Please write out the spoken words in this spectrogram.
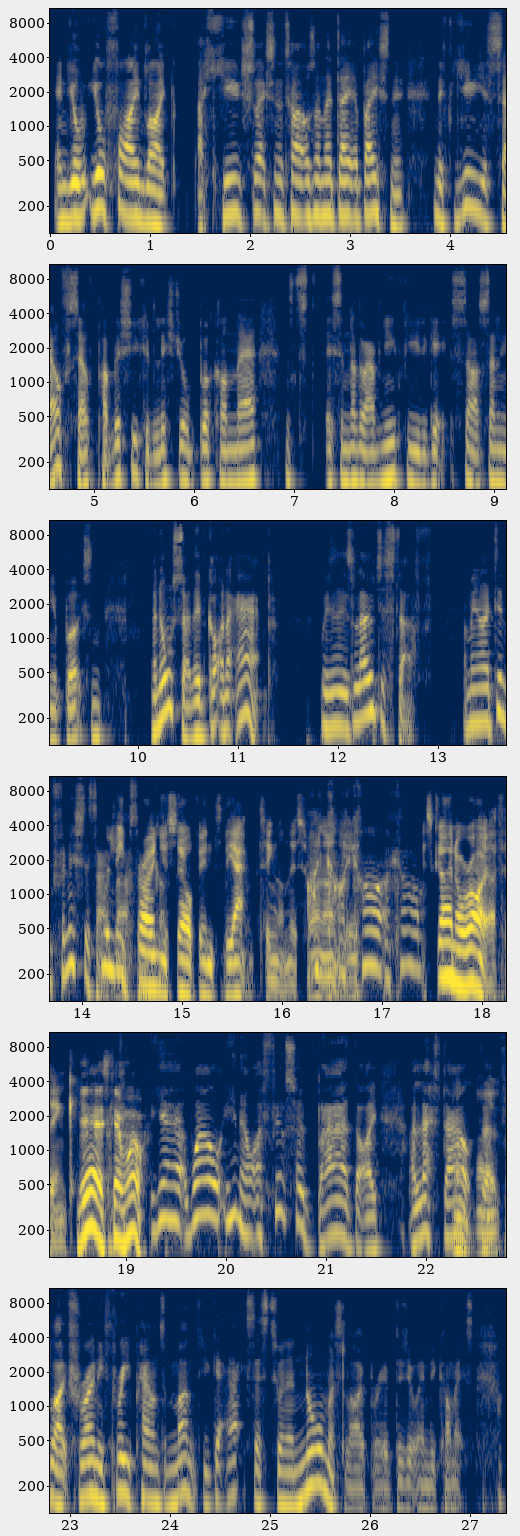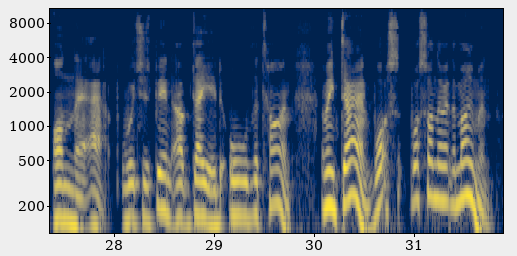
And you'll you'll find like a huge selection of titles on their database, and, and if you yourself self-publish, you could list your book on there. It's another avenue for you to get start selling your books, and and also they've got an app with loads of stuff. I mean, I didn't finish this app. Really last throwing time. yourself into the acting on this I one, can't, aren't I can't, I can't, It's going all right, I think. Yeah, it's going well. yeah, well, you know, I feel so bad that I, I left out Oh, that like for only three pounds a month you get access to an enormous library of digital indie comics on their app, which is being updated all the time. I mean, Dan, what's what's on there at the moment?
